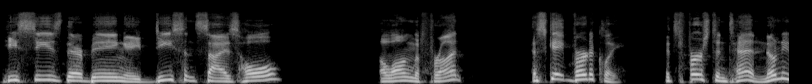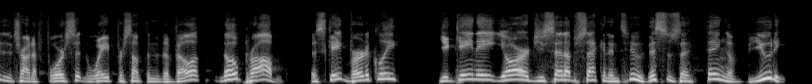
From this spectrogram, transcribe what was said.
He sees there being a decent size hole along the front. Escape vertically. It's first and 10. No need to try to force it and wait for something to develop. No problem. Escape vertically. You gain eight yards. You set up second and two. This is a thing of beauty.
